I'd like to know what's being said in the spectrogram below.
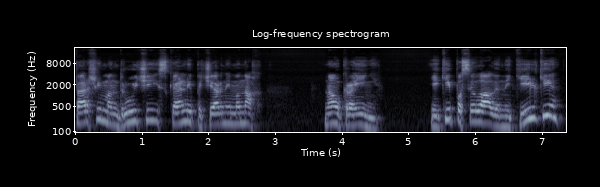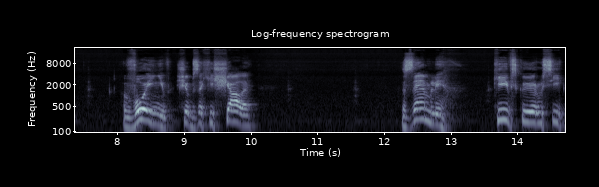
перший мандруючий скельний печерний монах на Україні, які посилали не тільки воїнів, щоб захищали землі Київської Русі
